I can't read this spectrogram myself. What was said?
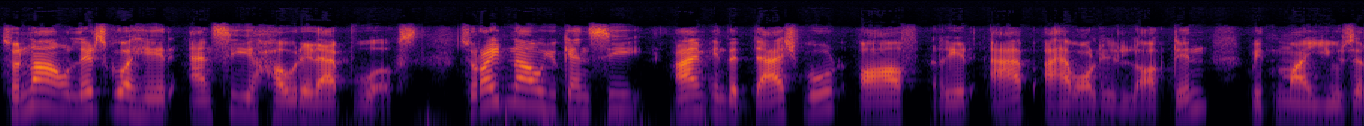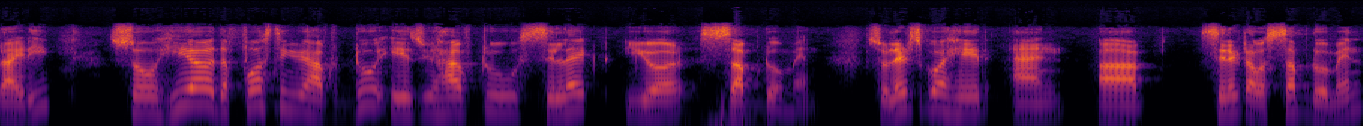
So now let's go ahead and see how Red App works. So right now you can see I'm in the dashboard of Red App. I have already logged in with my user ID. So here the first thing you have to do is you have to select your subdomain. So let's go ahead and uh, select our subdomain.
